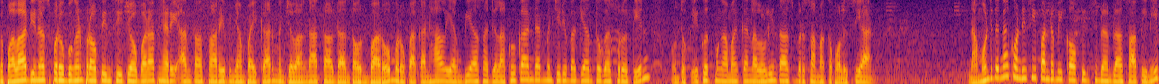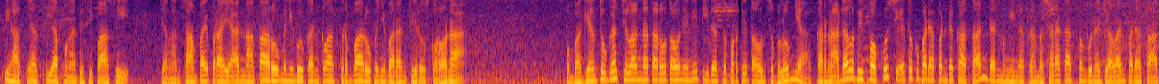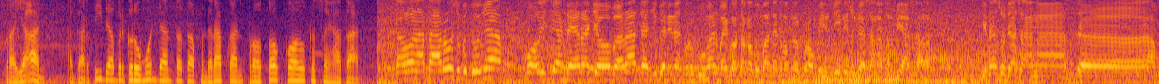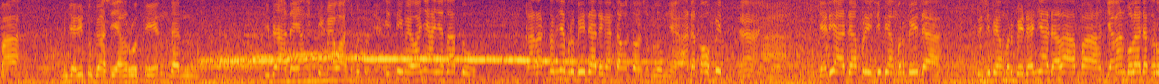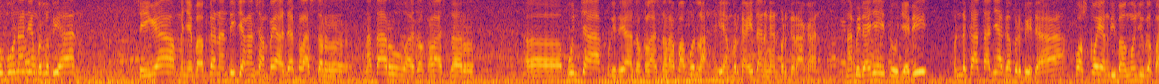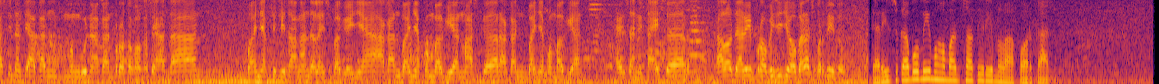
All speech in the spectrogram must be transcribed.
Kepala Dinas Perhubungan Provinsi Jawa Barat Heri Antasari menyampaikan menjelang Natal dan Tahun Baru merupakan hal yang biasa dilakukan dan menjadi bagian tugas rutin untuk ikut mengamankan lalu lintas bersama kepolisian. Namun di tengah kondisi pandemi COVID-19 saat ini pihaknya siap mengantisipasi. Jangan sampai perayaan Nataru menimbulkan klaster baru penyebaran virus corona. Pembagian tugas jelang Nataru tahun ini tidak seperti tahun sebelumnya karena ada lebih fokus yaitu kepada pendekatan dan mengingatkan masyarakat pengguna jalan pada saat perayaan agar tidak berkerumun dan tetap menerapkan protokol kesehatan. Kalau Nataru sebetulnya polisian daerah Jawa Barat dan juga dinas perhubungan baik kota kabupaten maupun provinsi ini sudah sangat terbiasa lah. Kita sudah sangat eh, apa menjadi tugas yang rutin dan tidak ada yang istimewa sebetulnya. Istimewanya hanya satu, karakternya berbeda dengan tahun-tahun sebelumnya. Ada COVID. Nah, nah, jadi ada prinsip yang berbeda. Prinsip yang berbedanya adalah apa? Jangan boleh ada kerumunan yang berlebihan sehingga menyebabkan nanti jangan sampai ada klaster Nataru atau klaster uh, puncak begitu ya atau klaster apa pun lah yang berkaitan dengan pergerakan. Nah bedanya itu, jadi pendekatannya agak berbeda. Posko yang dibangun juga pasti nanti akan menggunakan protokol kesehatan, banyak cuci tangan dan lain sebagainya, akan banyak pembagian masker, akan banyak pembagian hand sanitizer. Kalau dari Provinsi Jawa Barat seperti itu. Dari Sukabumi, Muhammad Satiri melaporkan.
